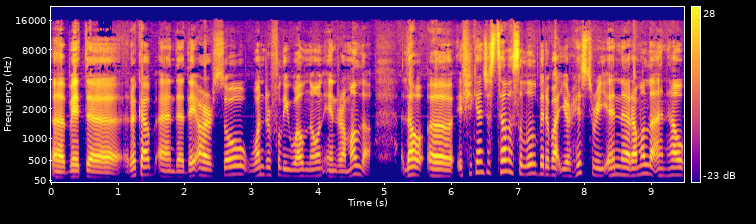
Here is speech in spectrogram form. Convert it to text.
uh, uh, Rukab and uh, they are so wonderfully well known in Ramallah. Now, uh, if you can just tell us a little bit about your history in uh, Ramallah and how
